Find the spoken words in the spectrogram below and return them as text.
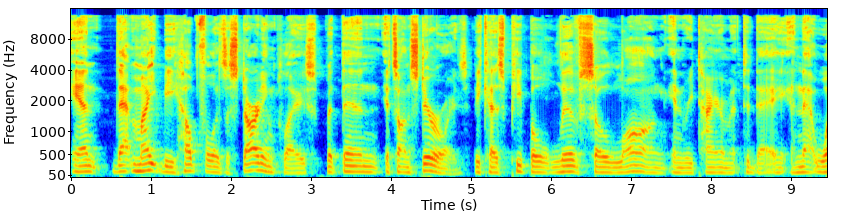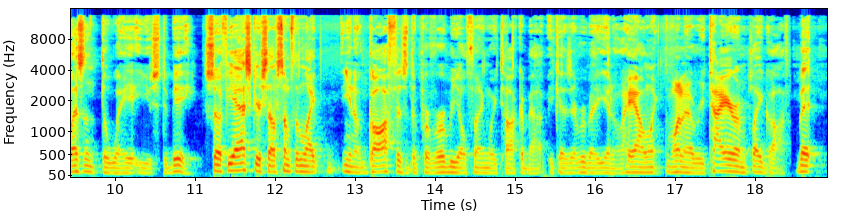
And that might be helpful as a starting place, but then it's on steroids because people live so long in retirement today and that wasn't the way it used to be. So if you ask yourself something like, you know, golf is the proverbial thing we talk about because everybody, you know, hey, I want, want to retire and play golf. But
